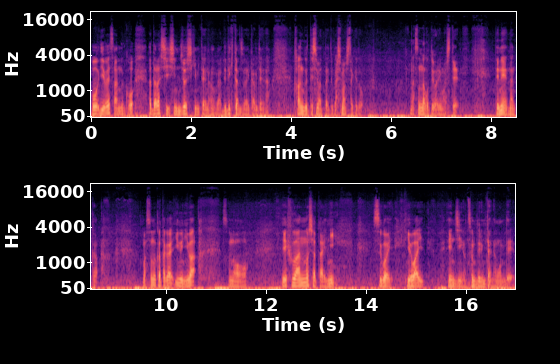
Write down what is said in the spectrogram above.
オーディオ屋さんのこう新しい新常識みたいなのが出てきたんじゃないかみたいな勘ぐってしまったりとかしましたけど、まあ、そんなこと言われまして。でねなんかまあ、その方が言うにはその F1 の車体にすごい弱いエンジンを積んでるみたいなもんで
